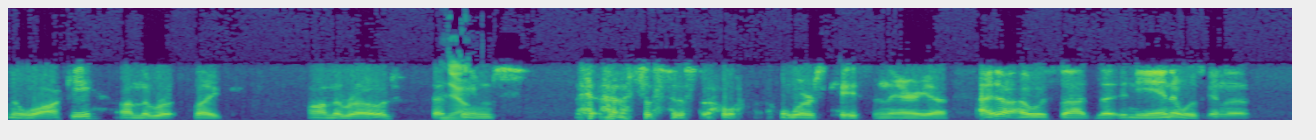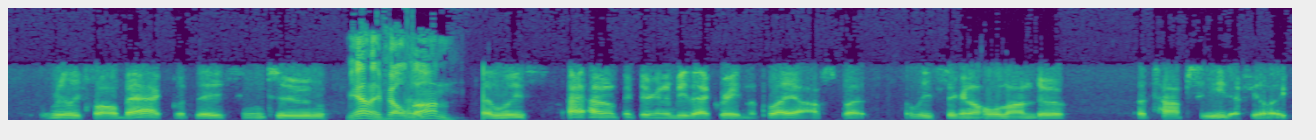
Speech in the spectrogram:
Milwaukee on the ro- like on the road. That Yeah. seems that's just, a worst case scenario. I I always thought that Indiana was going to really fall back, but they seem to Yeah, they've held Uh, on. at least. I, I don't think they're going to be that great in the playoffs, but at least they're going to hold on to a top seed. I feel like.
